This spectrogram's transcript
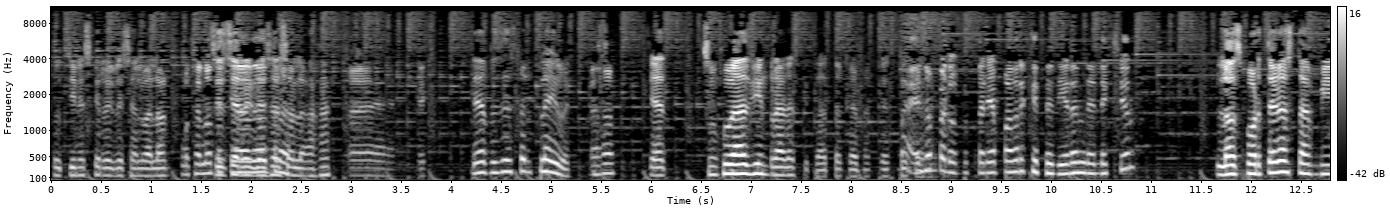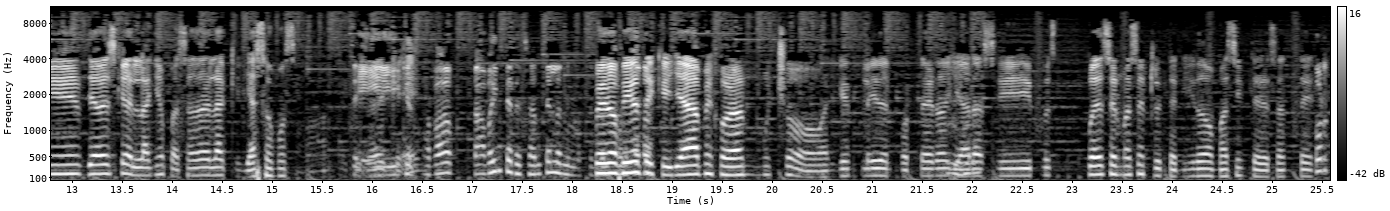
tú tienes que regresar el balón. O sea, no se de regresa solo, ajá. Ah, ok. Ya, pues es fair play, güey. Ajá. Ya, son jugadas bien raras que te va a tocar meter. Bueno, pero pues, estaría padre que te dieran la elección. Los porteros también, ya ves que el año pasado era que ya somos... Sí, que- que estaba, estaba interesante la animación. Pero fíjate que ya mejoran mucho el gameplay del portero y ahora sí, pues puede ser más entretenido, más interesante ¿Por,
